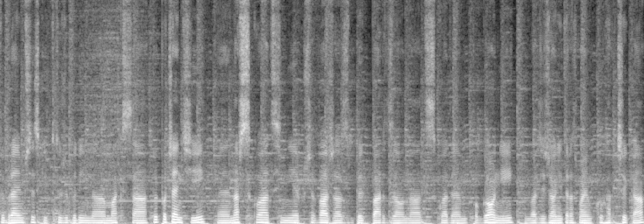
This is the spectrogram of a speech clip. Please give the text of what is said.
wybrałem wszystkich, którzy byli na maksa wypoczęci. E, nasz skład nie przeważa zbyt bardzo nad składem Pogoni, tym bardziej, że oni teraz mają Kucharczyka.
